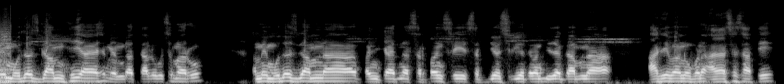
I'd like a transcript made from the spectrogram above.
અમે મોદસ ગામથી આવ્યા છે અમદાવાદ તાલુકો છે મારું. અમે મોદસ ગામના પંચાયતના સરપંચશ્રી સભ્યશ્રીઓ તેમજ બીજા ગામના આગેવાનો પણ આવ્યા છે સાથે.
